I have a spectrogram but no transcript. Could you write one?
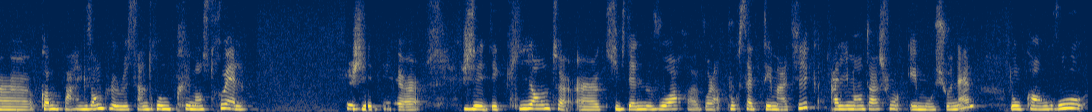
euh, comme par exemple le syndrome prémenstruel. J'ai des, euh, des, clientes qui viennent me voir voilà, pour cette thématique, alimentation émotionnelle. Donc en gros,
